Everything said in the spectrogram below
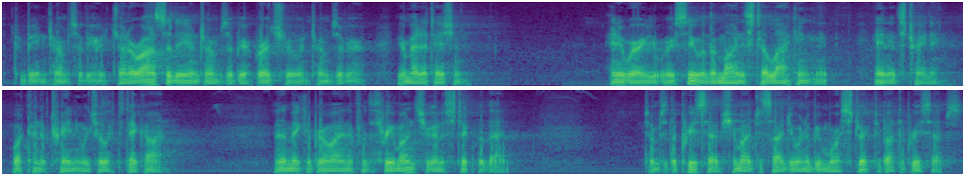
It can be in terms of your generosity, in terms of your virtue, in terms of your, your meditation anywhere you, see where the mind is still lacking in its training. What kind of training would you like to take on? And then make up your mind that for the three months you're going to stick with that. In terms of the precepts, you might decide you want to be more strict about the precepts.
